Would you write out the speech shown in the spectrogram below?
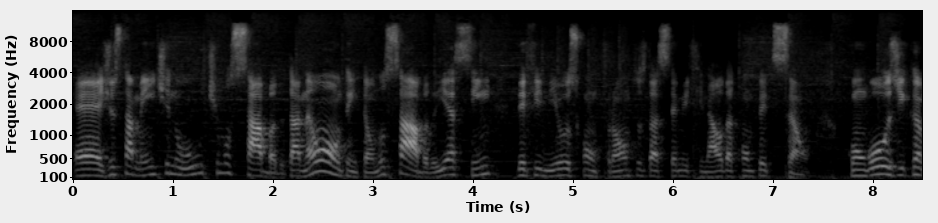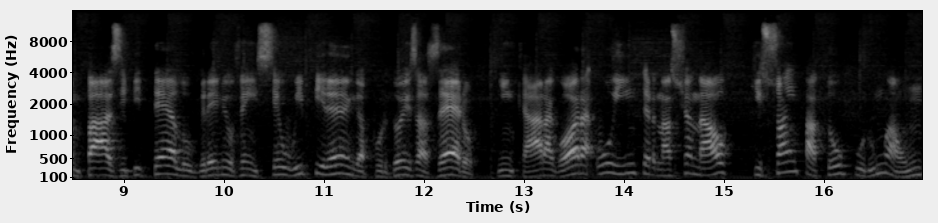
é, justamente no último sábado, tá? Não ontem, então, no sábado, e assim definiu os confrontos da semifinal da competição. Com gols de Campaz e Bitelo, o Grêmio venceu o Ipiranga por 2 a 0 e encara agora o Internacional, que só empatou por 1 a 1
